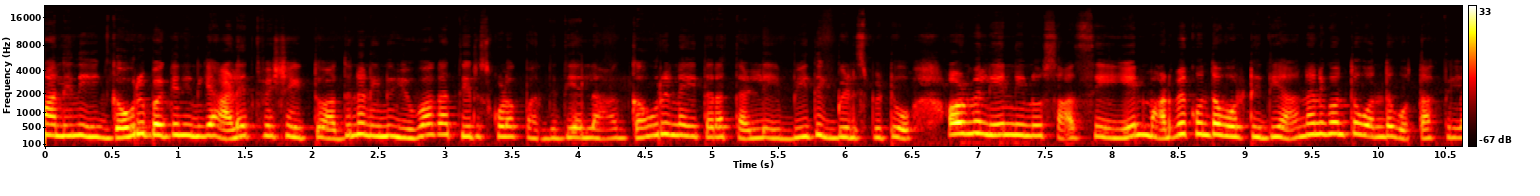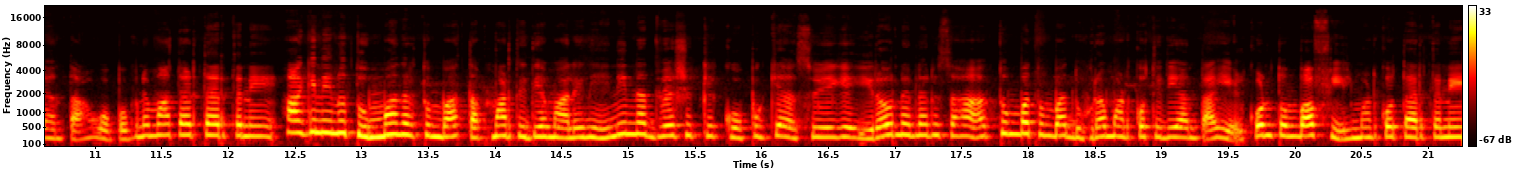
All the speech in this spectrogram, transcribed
ಮಾಲಿನಿ, ಗೌರಿ ಬಗ್ಗೆ ನಿನಗೆ ಹಳೆ ದ್ವೇಷ ಇತ್ತು. ಅದನ್ನು ನೀನು ಇವಾಗ ತೀರಿಸ್ಕೊಳಕ್ಕೆ ಬಂದಿದೆಯಲ್ಲ, ಗೌರಿನ ಈ ಥರ ತಳ್ಳಿ ಬೀದಿಗೆ ಬೀಳಿಸ್ಬಿಟ್ಟು ಅವಳ ಮೇಲೆ ಏನು ನೀನು ಸಾಧಿಸಿ ಏನು ಮಾಡಬೇಕು ಅಂತ ಹೊರಟಿದ್ಯಾ? ನನಗಂತೂ ಒಂದು ಗೊತ್ತಾಗ್ತಿಲ್ಲ ಅಂತ ಒಬ್ಬೊಬ್ಬನೇ ಮಾತಾಡ್ತಾ ಇರ್ತಾನೆ. ಹಾಗೆ ನೀನು ತುಂಬ ಅಂದ್ರೆ ತುಂಬ ತಪ್ಪು ಮಾಡ್ತಿದ್ಯಾ ಮಾಲಿನಿ? ನಿನ್ನ ದ್ವೇಷಕ್ಕೆ, ಕೋಪಕ್ಕೆ, ಅಸೂಯೆಗೆ ಇರೋರ್ನೆಲ್ಲರೂ ಸಹ ತುಂಬ ತುಂಬ ದೂರ ಮಾಡ್ಕೋತಿದ್ಯಾ ಅಂತ ಹೇಳ್ಕೊಂಡು ತುಂಬ ಫೀಲ್ ಮಾಡ್ಕೋತಾ ಇರ್ತಾನೆ.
